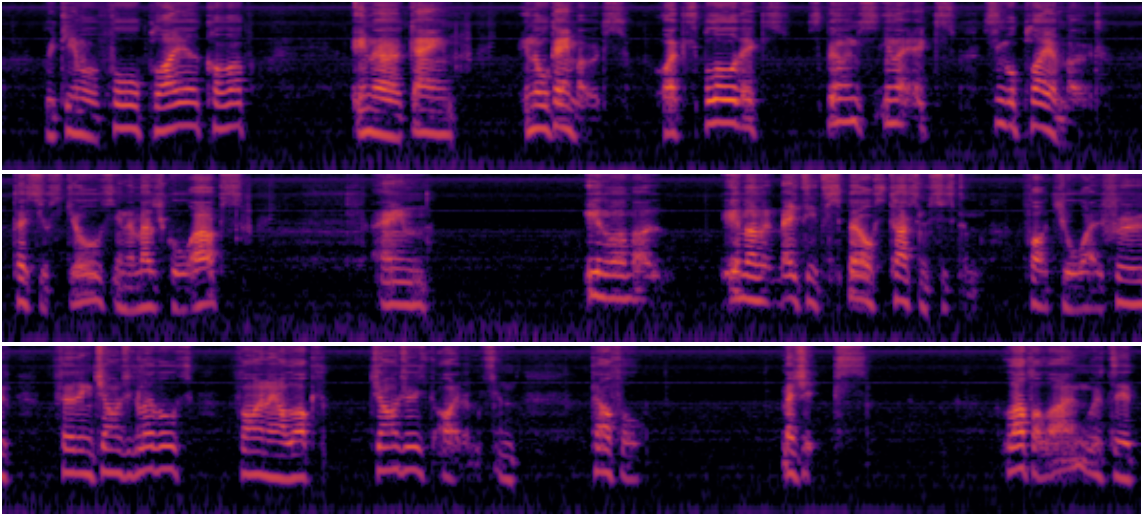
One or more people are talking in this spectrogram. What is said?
We team up four player co-op in a game in all game modes or explore the experience in a single player mode. Test your skills in the magical arts and in a, in a native casting system. Fight your way through 13 challenging levels, find and unlock challenges, items and powerful magics. Love along with the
